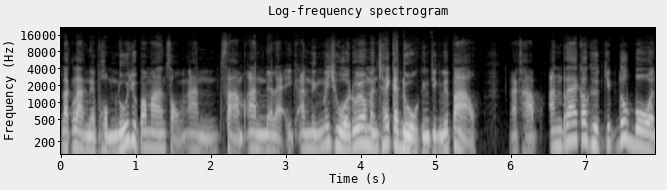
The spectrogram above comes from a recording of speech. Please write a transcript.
หลักๆเนี่ยผมรู้อยู่ประมาณ 2 อัน 3 อันเนี่ยแหละ อีกอันนึงไม่ชัวร์ด้วยว่ามันใช่กระดูกจริง ๆ หรือเปล่า นะครับ อันแรกก็คือกิฟดูโบน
